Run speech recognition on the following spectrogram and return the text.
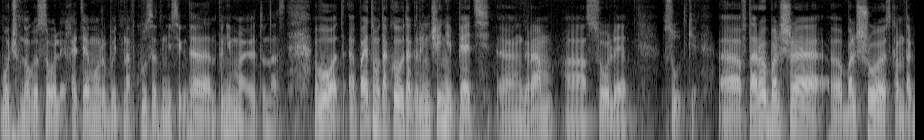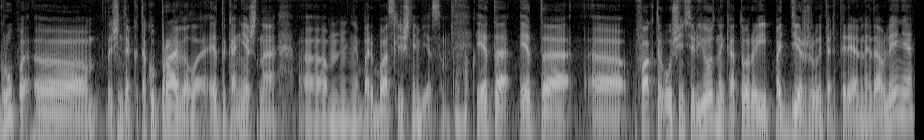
очень много соли, хотя, может быть, на вкус это не всегда понимают у нас. Вот. Поэтому такое вот ограничение 5 э, грамм а, сутки. Э, второе большое, э, большое, скажем так, группа, э, точнее так, такое правило, это, конечно, эм, борьба с лишним весом. Так. Это, это фактор очень серьезный, который поддерживает артериальное давление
